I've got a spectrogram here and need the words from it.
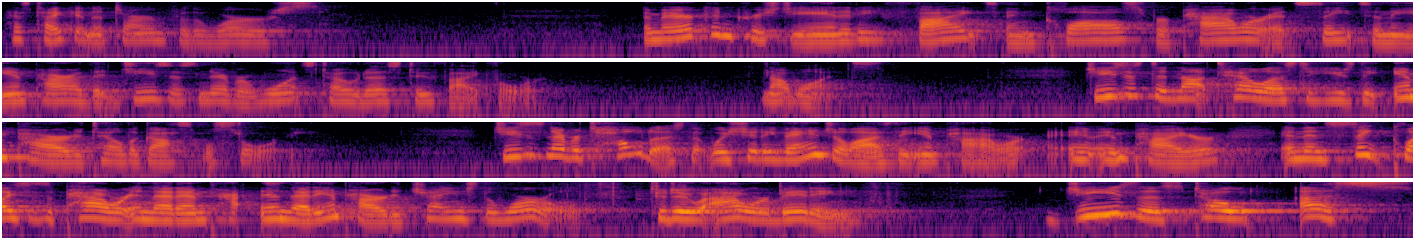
has taken a turn for the worse. American Christianity fights and claws for power at seats in the empire that Jesus never once told us to fight for. Not once. Jesus did not tell us to use the empire to tell the gospel story. Jesus never told us that we should evangelize the empire, empire and then seek places of power in that, empire, in that empire to change the world, to do our bidding. Jesus told us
